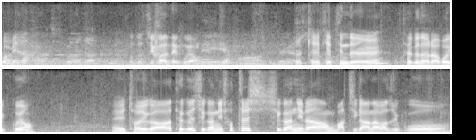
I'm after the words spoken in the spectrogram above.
합니다. 저도 찍어야 되고요. 이렇게 캡틴들 퇴근을 하고 있고요. 네, 저희가 퇴근 시간이 셔틀 시간이랑 맞지가 않아가지고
